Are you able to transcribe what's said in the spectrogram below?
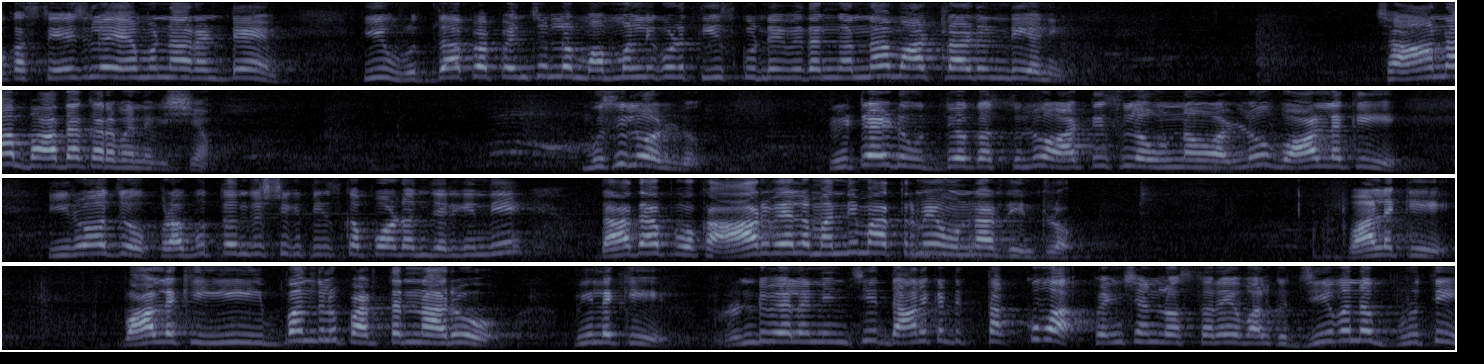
ఒక స్టేజ్లో ఏమన్నారంటే ఈ వృద్ధాప్య పెన్షన్లో మమ్మల్ని కూడా తీసుకునే విధంగా మాట్లాడండి అని. చాలా బాధాకరమైన విషయం. ముసిలోళ్ళు రిటైర్డ్ ఉద్యోగస్తులు ఆర్టీసీలో ఉన్నవాళ్ళు వాళ్ళకి ఈరోజు ప్రభుత్వం దృష్టికి తీసుకుపోవడం జరిగింది. దాదాపు ఒక ఆరు వేల మంది మాత్రమే ఉన్నారు దీంట్లో. వాళ్ళకి వాళ్ళకి ఈ ఇబ్బందులు పడుతున్నారు. వీళ్ళకి రెండు వేల నుంచి దానికంటే తక్కువ పెన్షన్లు వస్తారే వాళ్ళకి జీవన భృతి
